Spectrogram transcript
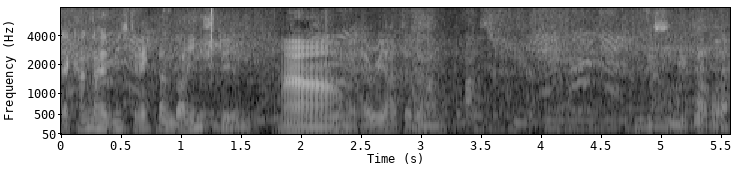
Der kann halt nicht direkt dann dahin stehen. Ja. So Area hat er dann ein bisschen gecovert.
